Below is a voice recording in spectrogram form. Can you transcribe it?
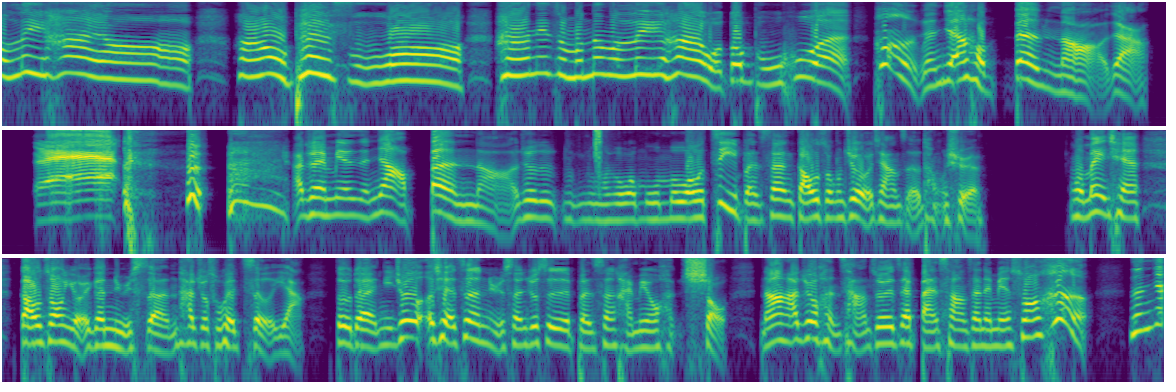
好厉害哦，啊，好佩服哦，啊，你怎么那么厉害？我都不会。哼，人家好笨哦，这样。啊，对面人家好笨哦，就是我我我我自己本身高中就有这样子的同学。”我们以前高中有一个女生，她就是会这样，对不对？你就而且这个女生就是本身还没有很瘦，然后她就很常就会在班上在那边说：“哼，人家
